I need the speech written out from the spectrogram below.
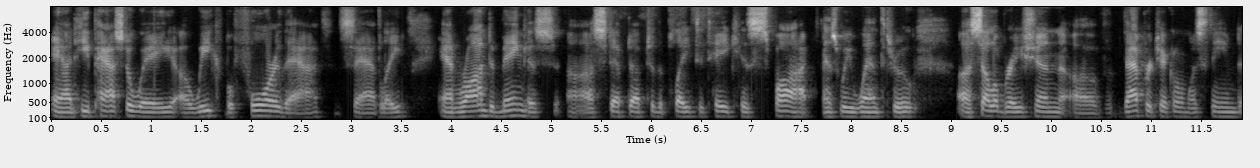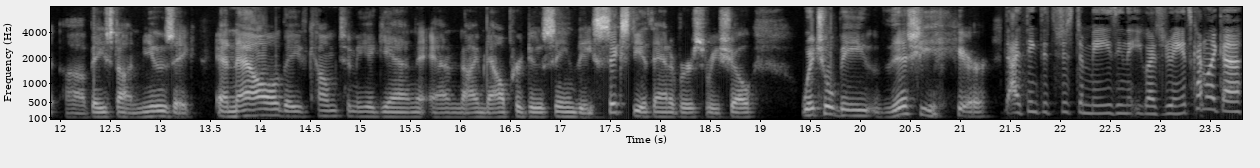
And he passed away a week before that, sadly. And Ron Dominguez uh, stepped up to the plate to take his spot as we went through a celebration of that particular one was themed uh, based on music. And now they've come to me again, and I'm now producing the 60th anniversary show, which will be this year. I think it's just amazing that you guys are doing. It's kind of like a,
